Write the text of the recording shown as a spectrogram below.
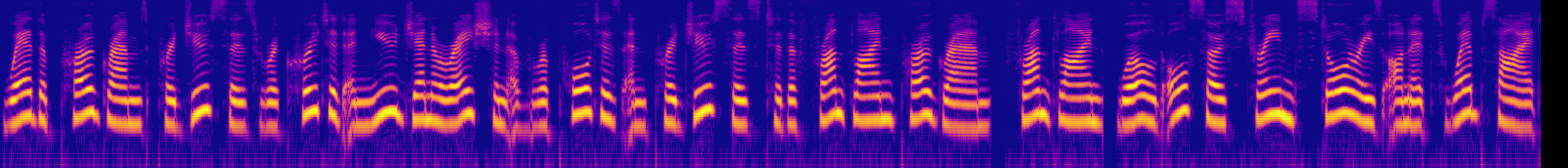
where the program's producers recruited a new generation of reporters and producers to the Frontline program. Frontline, World also streamed stories on its website,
